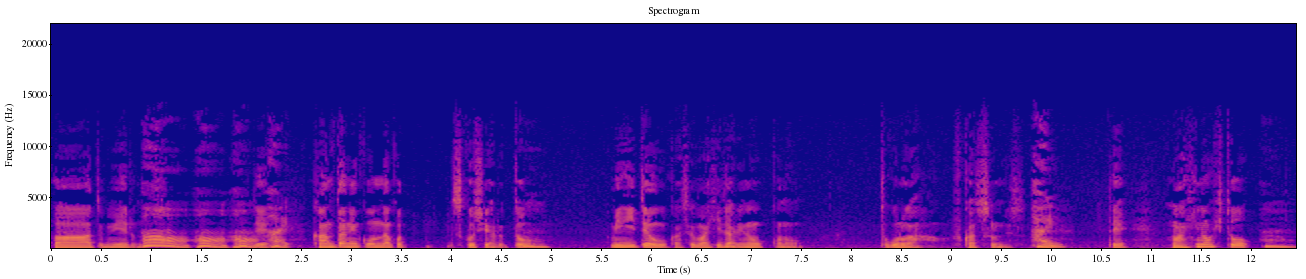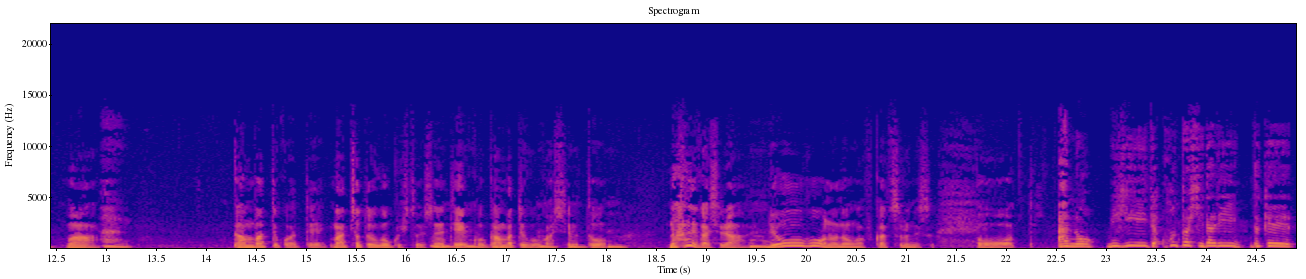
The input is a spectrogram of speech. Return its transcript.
わーっと見えるんです。はあで、はい、簡単にこんなこ少しやると、うん、右手を動かせば左のこのところが復活するんです。はい、で麻痺の人は、はい、頑張ってこうやってまあちょっと動く人ですね、手こう頑張って動かしてると、なぜかしら、両方の脳が復活するんです。ボーって。あの右で本当は左だけ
